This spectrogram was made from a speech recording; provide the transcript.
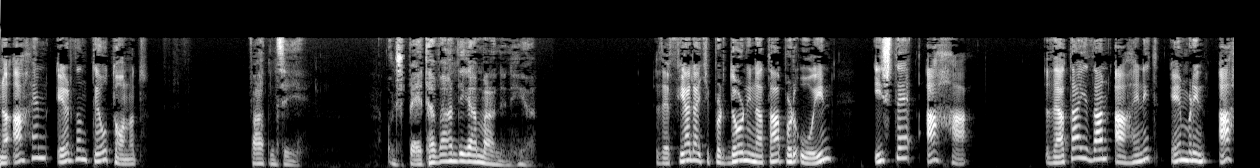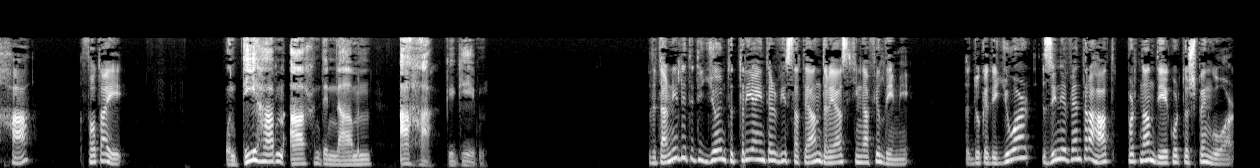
në Ahen erdhën teutonët. Warten Sie. Und später waren die Germanen hier. Dhe fjala që përdornin ata për ujin ishte Aha. Dhe ata i dhanë Ahenit emrin Aha, thotë ai. Und die haben Aachen den Namen Aha gegeben. Dhe tani le të dëgjojmë të tria intervistat e Andreas që nga fillimi. Duke dëgjuar, zini vend rahat për të na ndjekur të shpenguar.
